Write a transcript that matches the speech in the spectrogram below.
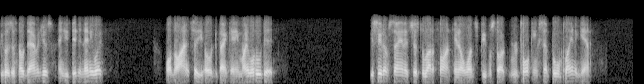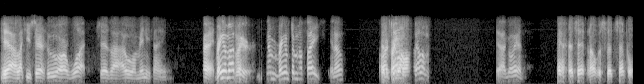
because there's no damages, and you did it anyway. Well, no, I didn't say you owed the bank any money. Well, who did? You see what I'm saying? It's just a lot of fun, you know, once people start talking simple and plain again. Yeah, like you said, who or what says I owe them anything? Right. Bring them up Right. here. Bring them, bring them to my face. You know, or tell them. Tell them. Yeah, go ahead. Yeah, that's it. No, it's that simple.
